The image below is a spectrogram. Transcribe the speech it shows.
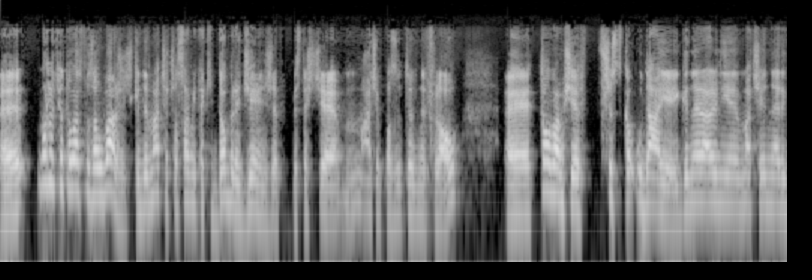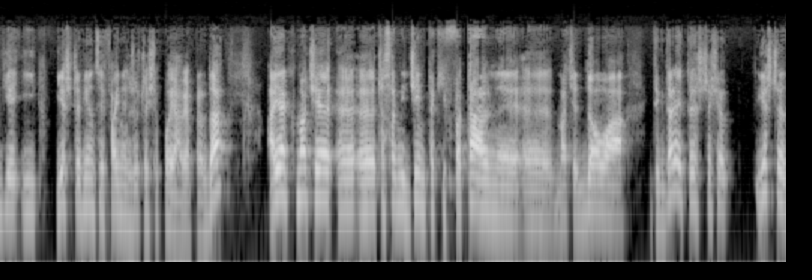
E, możecie to łatwo zauważyć, kiedy macie czasami taki dobry dzień, że jesteście, macie pozytywny flow, e, to wam się wszystko udaje i generalnie macie energię i jeszcze więcej fajnych rzeczy się pojawia, prawda? A jak macie e, czasami dzień taki fatalny, macie doła i tak dalej, to jeszcze się jeszcze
